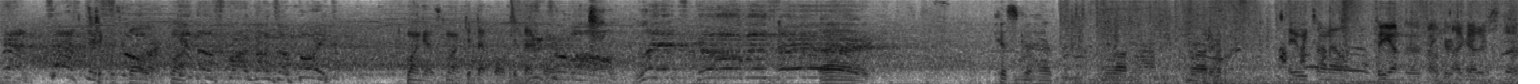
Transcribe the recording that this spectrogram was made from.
Fantastic Kick this score! ball out, come on. Give those Frogons a point! Come on, guys. Come on. Get that ball. Get that ball. ball! Let's go berserk! Uh, Kiska had Marauder. Marauder. Hey, we tunnel. Take on the tanker. I got her stuck.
